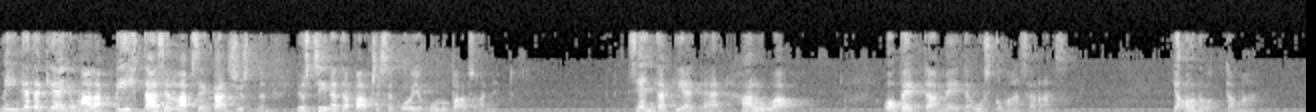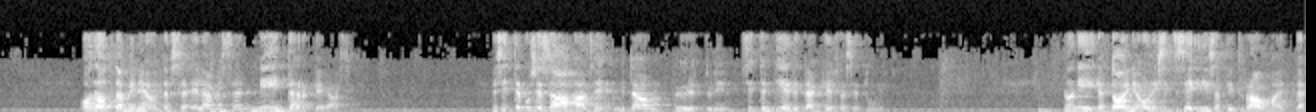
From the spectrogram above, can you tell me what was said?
Minkä takia Jumala pihtaa sen lapsen kanssa just, just siinä tapauksessa, kun on joku lupaus annettu? Sen takia, että hän haluaa opettaa meitä uskomaan sanansa ja odottamaan. Odottaminen on tässä elämässä niin tärkeä asia. Ja sitten kun se saadaan se, mitä on pyydetty, niin sitten tiedetään, keltä se tuli. No niin, ja toinen oli sitten se Iisakin trauma, että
